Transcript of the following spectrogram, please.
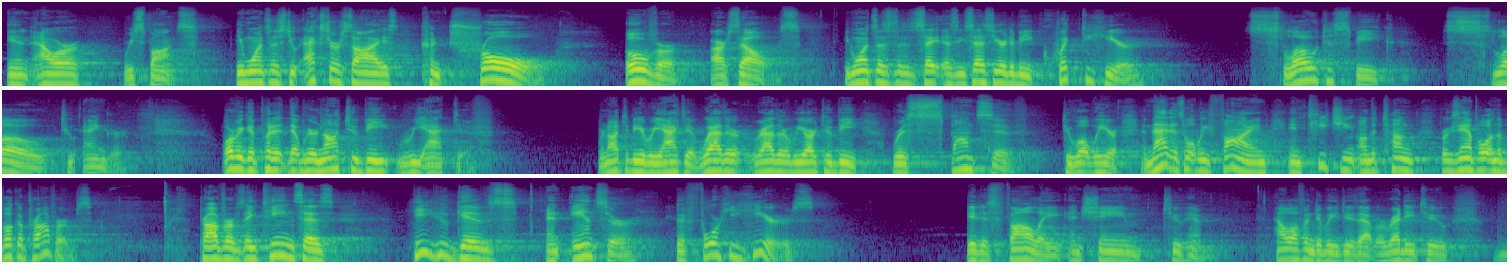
in our response. He wants us to exercise control over ourselves. He wants us to say, as he says here, to be quick to hear, slow to speak, slow to anger. Or we could put it that we're not to be reactive. We're not to be reactive, rather, rather we are to be responsive to what we hear. And that is what we find in teaching on the tongue, for example, in the book of Proverbs. Proverbs 18 says, He who gives an answer before he hears, it is folly and shame to him. How often do we do that? We're ready to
